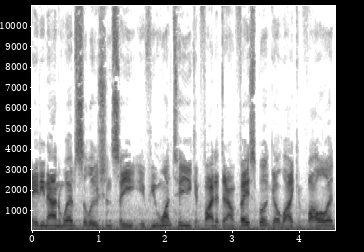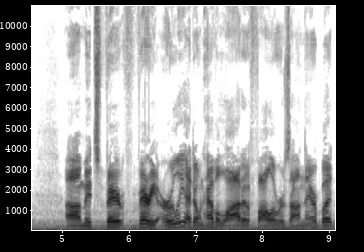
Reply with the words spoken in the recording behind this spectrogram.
89 Web Solutions. So you, if you want to, you can find it there on Facebook. Go like and follow it. Um, it's very very early. I don't have a lot of followers on there, but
